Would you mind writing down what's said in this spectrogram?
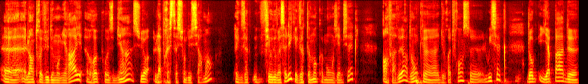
L'entrevue de Montmirail repose bien sur la prestation du serment, exact, féodo-vassalique, exactement comme au XIe siècle, en faveur donc euh, du roi de France euh, Louis VII. Donc il n'y a pas de,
